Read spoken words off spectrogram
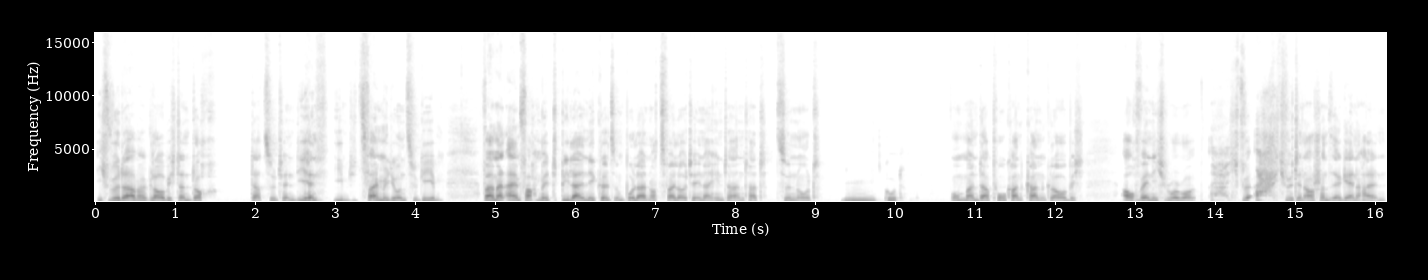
Ich würde aber, glaube ich, dann doch dazu tendieren, ihm die 2 Millionen zu geben, weil man einfach mit Bilal Nichols und Bullard noch zwei Leute in der Hinterhand hat, zur Not. Mm, gut. Und man da pokern kann, glaube ich. Auch wenn ich ich, ich würde den auch schon sehr gerne halten.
